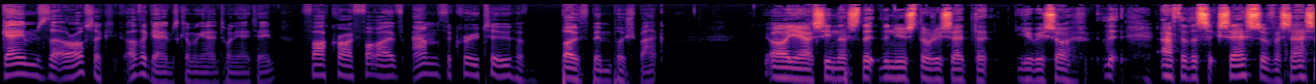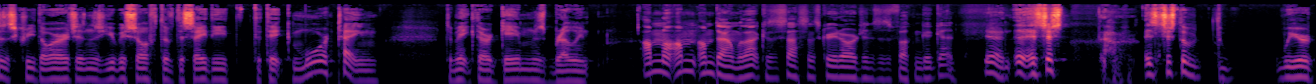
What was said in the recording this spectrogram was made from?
games that are also c- other games coming out in 2018. Far Cry 5 and The Crew 2 have both been pushed back. Oh yeah, I've seen this. The, the news story said that Ubisoft, that after the success of Assassin's Creed Origins, Ubisoft have decided to take more time to make their games brilliant. I'm not. I'm. I'm down with that because Assassin's Creed Origins is a fucking good game. Yeah, it's just, it's just the, the weird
